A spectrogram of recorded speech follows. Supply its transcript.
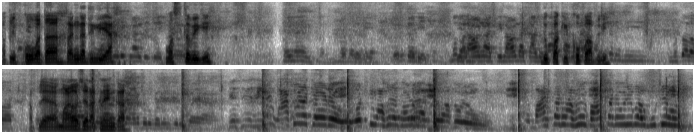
आपली खोब आता रंगात दिली या. मस्तपैकी. दुपाकी खोपा आपली. आपल्या माळावरच्या राखण्यांका वासोळं केवढं? वरती वासोळं केवढं लागतं वासोळं? बारकाट वासोळं, बारकाट एवढी बघ, मोठी एवढी.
